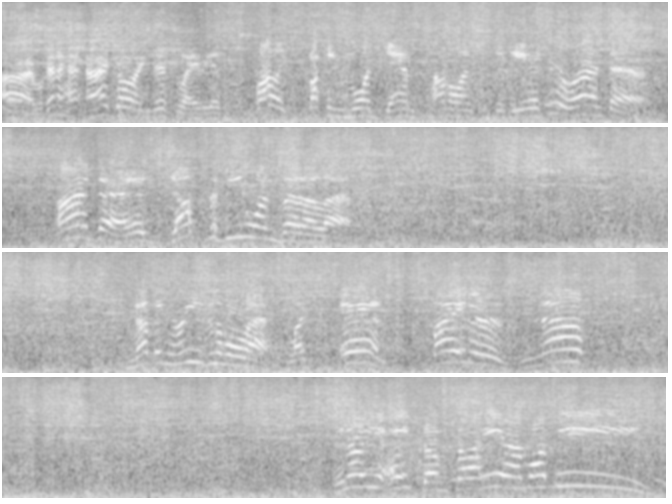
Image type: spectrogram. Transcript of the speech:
Alright, we're gonna I'm going this way because probably fucking more damn tunnel entrances here too, aren't there? Aren't there? There's just the bee ones that are left. Nothing reasonable left, like ants, spiders, nope. You know you hate them, so here, more bees!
